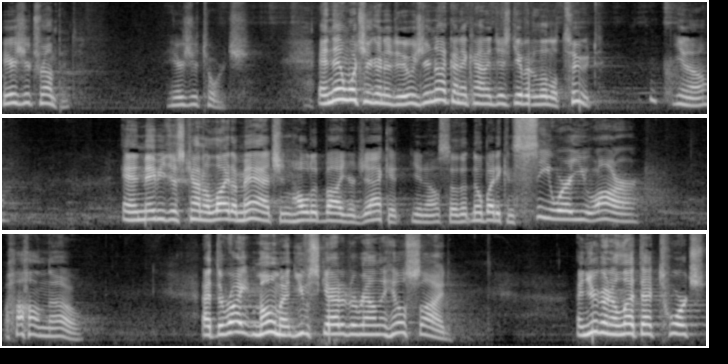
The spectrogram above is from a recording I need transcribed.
Here's your trumpet. Here's your torch. And then what you're going to do is you're not going to kind of just give it a little toot, you know, and maybe just kind of light a match and hold it by your jacket, you know, so that nobody can see where you are. Oh, no. At the right moment, you've scattered around the hillside. And you're going to let that torch,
